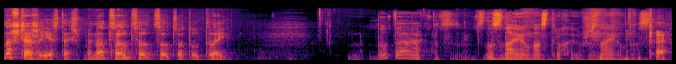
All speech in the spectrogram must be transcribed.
No szczerzy jesteśmy. No co, co, co, co tutaj? No tak, no, no znają nas trochę już, znają nas. tak.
